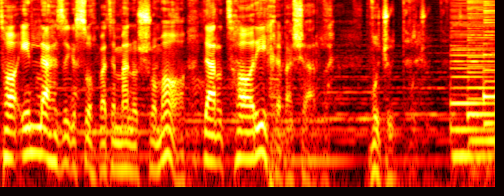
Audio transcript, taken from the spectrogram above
تا این لحظه صحبت من و شما در تاریخ بشر وجود داره.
